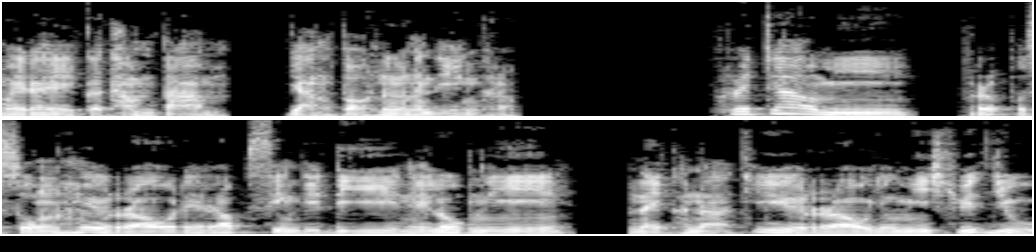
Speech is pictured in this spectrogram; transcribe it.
ไม่ได้กระทำตามอย่างต่อเนื่องนั่นเองครับ พระเจ้ามีพระประสงค์ให้เราได้รับสิ่งดี ๆ ในโลกนี้ ในขณะที่เรายังมีชีวิตอยู่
